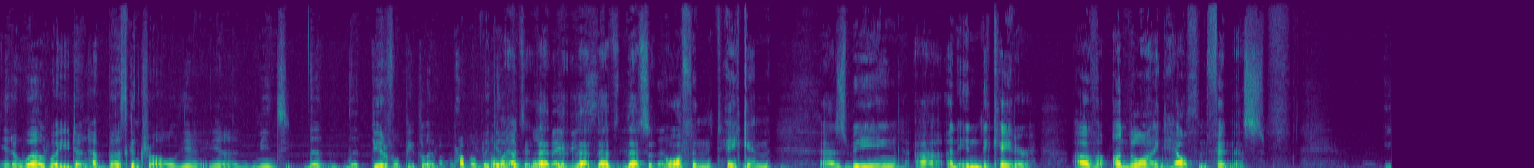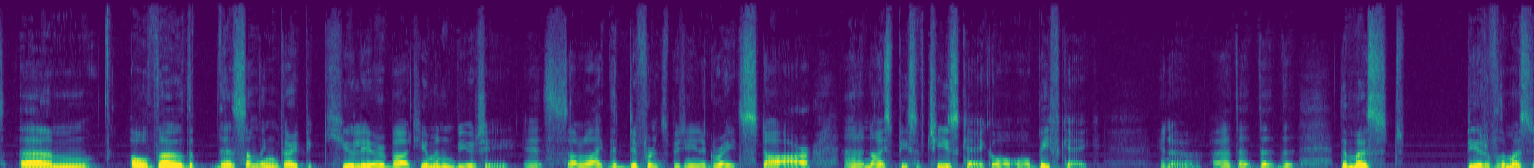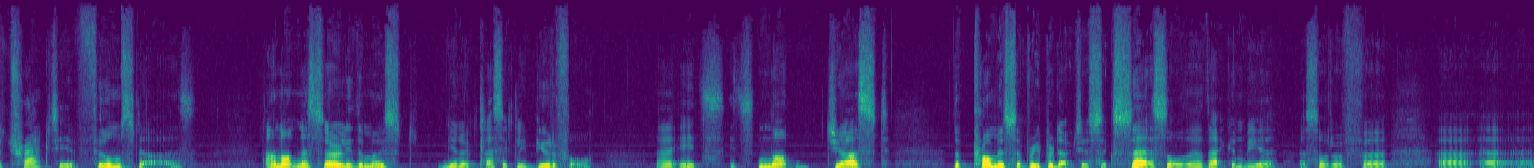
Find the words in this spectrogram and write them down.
in a world where you don't have birth control, you, you know, it means that, that beautiful people are probably, going to have that, that, that, that, That's often taken as being uh, an indicator of underlying health and fitness. Um, although the, there's something very peculiar about human beauty, it's sort of like the difference between a great star and a nice piece of cheesecake or, or beefcake. You know, uh, the, the, the, the most beautiful, the most attractive film stars are not necessarily the most, you know, classically beautiful. Uh, it's, it's not just the promise of reproductive success, although that can be a, a sort of uh, uh, uh,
